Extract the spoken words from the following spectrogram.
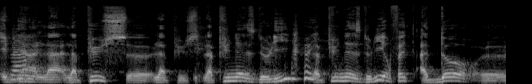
eh bien la, puce, euh, la puce, la punaise de lit, la punaise de lit, en fait, adore euh,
